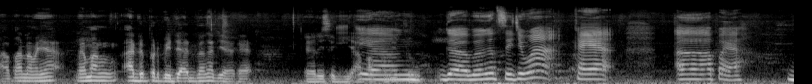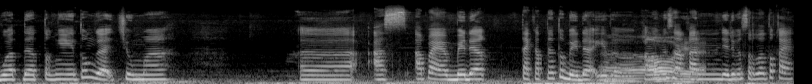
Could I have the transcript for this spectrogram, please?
apa namanya? Memang ada perbedaan banget ya kayak dari segi apa pun Ya itu. nggak banget sih cuma kayak eh, apa ya buat datangnya itu nggak cuma eh, as apa ya beda tekadnya tuh beda gitu. Eh, Kalau oh, misalkan jadi peserta tuh kayak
